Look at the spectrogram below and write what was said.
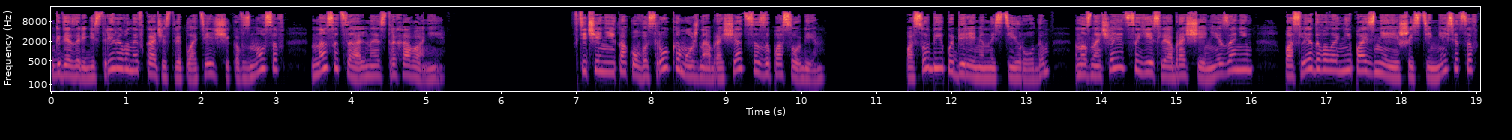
где зарегистрированы в качестве плательщиков взносов на социальное страхование. В течение какого срока можно обращаться за пособием? Пособие по беременности и родам назначается, если обращение за ним последовало не позднее 6 месяцев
